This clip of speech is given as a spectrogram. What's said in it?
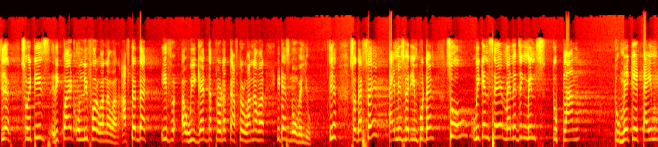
clear? So it is required only for one hour. After that if uh, we get the product after one hour it has no value clear? So that's why time is very important. So we can say managing means to plan to make a time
